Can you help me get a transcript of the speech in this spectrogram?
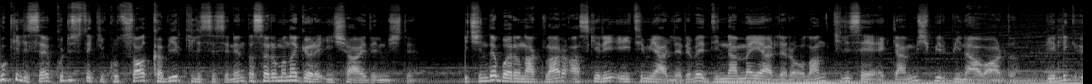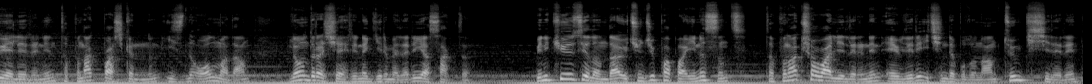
Bu kilise Kudüs'teki Kutsal Kabir Kilisesi'nin tasarımına göre inşa edilmişti. İçinde barınaklar, askeri eğitim yerleri ve dinlenme yerleri olan kiliseye eklenmiş bir bina vardı. Birlik üyelerinin tapınak başkanının izni olmadan Londra şehrine girmeleri yasaktı. 1200 yılında 3. Papa Innocent, tapınak şövalyelerinin evleri içinde bulunan tüm kişilerin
